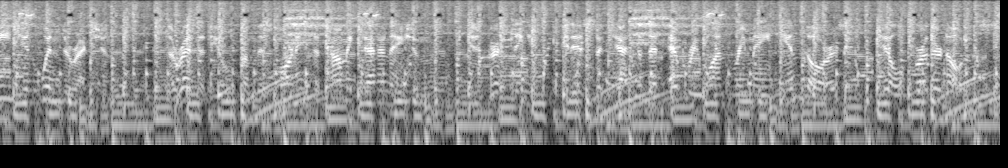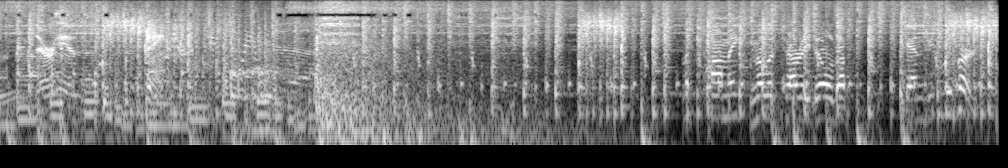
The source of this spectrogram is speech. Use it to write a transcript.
change in wind direction, the residue from this morning's atomic detonation is drifting. It is suggested that everyone remain indoors till further notice. There is danger. atomic military buildup can be reversed.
